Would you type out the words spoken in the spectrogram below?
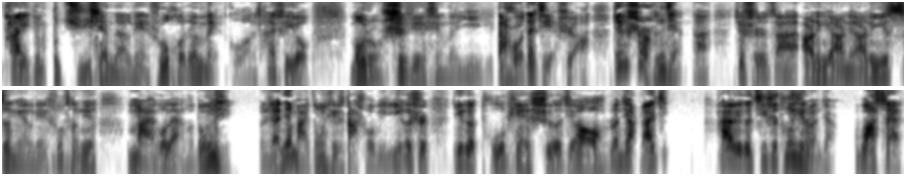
它已经不局限在脸书或者美国，它是有某种世界性的意义。待会儿我再解释啊。这个事儿很简单，就是在二零一二年、二零一四年，脸书曾经买过两个东西，人家买东西是大手笔，一个是一个图片社交软件来记，还有一个即时通信软件 WhatsApp，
